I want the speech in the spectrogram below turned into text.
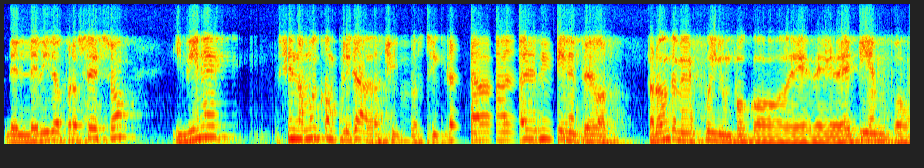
del debido proceso, y viene siendo muy complicado, chicos, y cada vez viene peor. Perdón que me fui un poco de, tiempo.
